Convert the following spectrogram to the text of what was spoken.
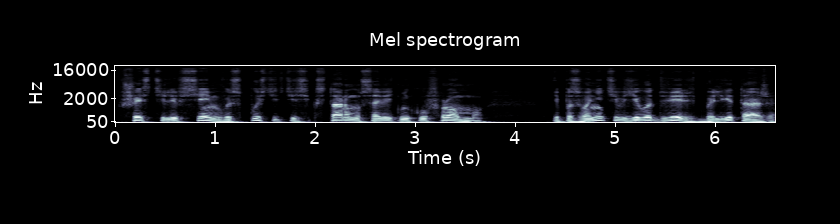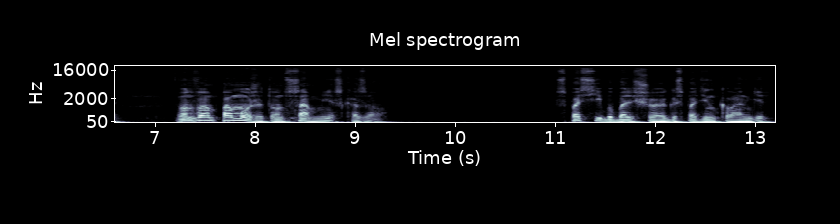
в шесть или в семь, вы спуститесь к старому советнику Фромму и позвоните в его дверь в бельетаже — он вам поможет, он сам мне сказал. Спасибо большое, господин Квангель.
